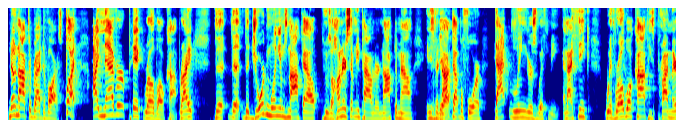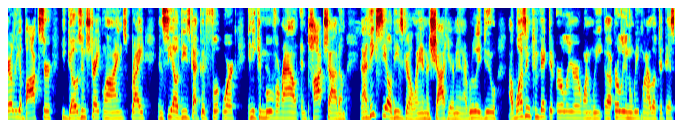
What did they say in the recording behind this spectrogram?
No knock to Brad Tavares, but I never pick RoboCop. Right? The the the Jordan Williams knockout, who's a 170 pounder, knocked him out, and he's been Yeah. knocked out before. That lingers with me, and I think with RoboCop, he's primarily a boxer. He goes in straight lines, right? And CLD's got good footwork, and he can move around and pot shot him. And I think CLD is going to land a shot here, man. I really do. I wasn't convicted earlier when we uh, earlier in the week when I looked at this,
